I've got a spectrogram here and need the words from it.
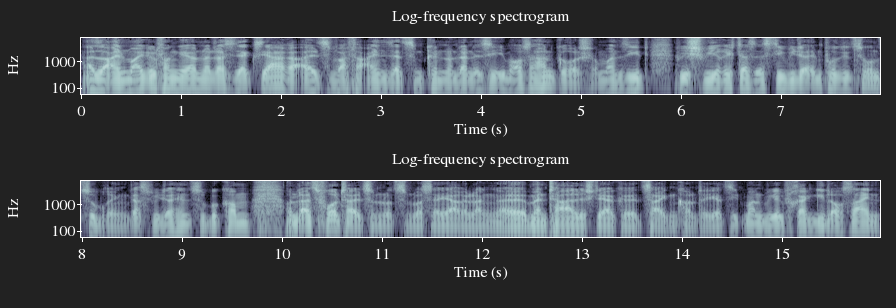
Also ein Michael van Gerben hat das sechs Jahre als Waffe einsetzen können und dann ist sie ihm außer Hand gerutscht. Und man sieht, wie schwierig das ist, die wieder in Position zu bringen, das wieder hinzubekommen und als Vorteil zu nutzen, was er jahrelang äh, mentale Stärke zeigen konnte. Jetzt sieht man, wie fragil auch sein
